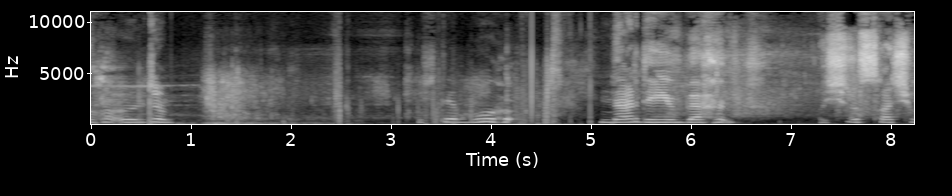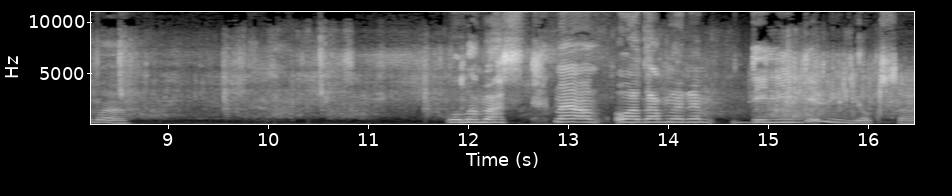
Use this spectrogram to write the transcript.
Aha öldüm. İşte bu. Neredeyim ben? Aşırı saçma. Olamaz. Ben o adamların deliğinde miyim yoksa?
